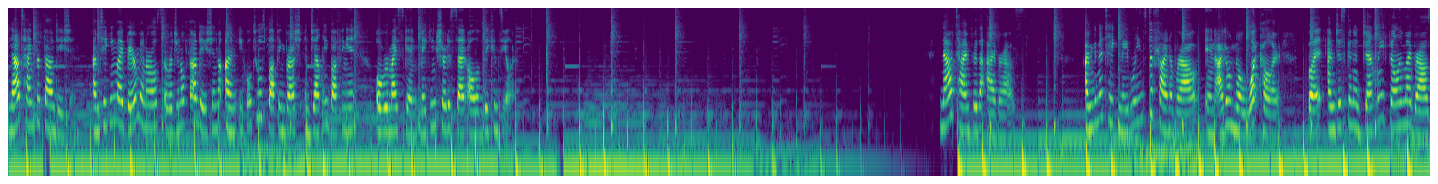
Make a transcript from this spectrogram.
Now time for foundation. I'm taking my Bare Minerals Original Foundation on an EcoTools buffing brush and gently buffing it over my skin, making sure to set all of the concealer. Now time for the eyebrows. I'm going to take Maybelline's Define-A-Brow in I don't know what color, but I'm just going to gently fill in my brows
